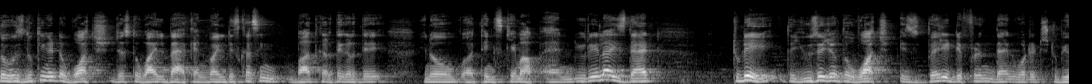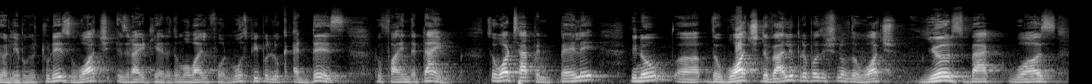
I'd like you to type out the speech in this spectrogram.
So I was looking at a watch just a while back, and while discussing baat karte karte, you know, uh, things came up, and you realize that today the usage of the watch is very different than what it used to be earlier. Because today's watch is right here, the mobile phone. Most people look at this to find the time. So what's happened? Pehle, you know, uh, the watch, the value proposition of the watch years back was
